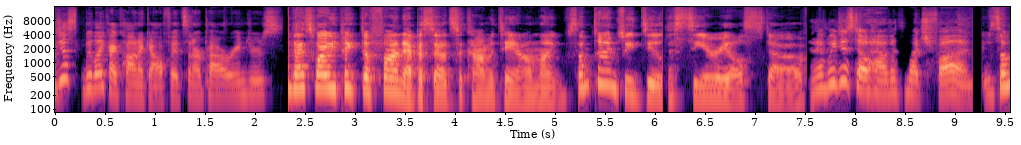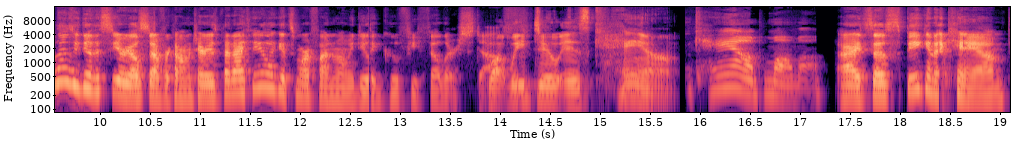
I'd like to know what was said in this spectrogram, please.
We just We like iconic outfits in our Power Rangers. That's why we picked the fun episodes to commentate on. Like sometimes we do the serial stuff. And then we just don't have as much fun. Sometimes we do the serial stuff for commentaries, but I feel like it's more fun when we do the goofy filler stuff. What we do is camp. Camp, mama. All right, so speaking of camp,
